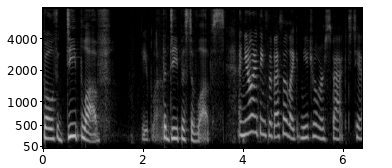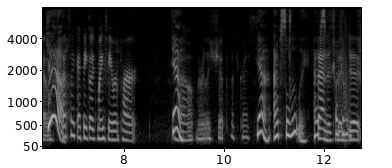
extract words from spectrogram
Both deep love, Deep love. the deepest of loves. and you know what I think is the best though? Like mutual respect too. Yeah. That's like I think like my favorite part Yeah, about my relationship with Chris. yeah, absolutely. Ben is big Abso- dick.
